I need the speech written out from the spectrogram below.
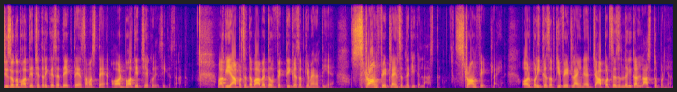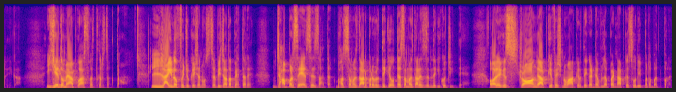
चीज़ों को बहुत ही अच्छे तरीके से देखते हैं, समझते हैं और बहुत ही अच्छी एक्यूरेसी के साथ। बाकी यहाँ पर से दबाव है तो व्यक्ति गजब के मेहनती है। स्ट्रांग फेट लाइन ज़िंदगी के लास्ट तक स्ट्रांग फेट लाइन और बड़ी गजब की फेट लाइन है, जहाँ पर से ज़िंदगी का लास्ट तो बढ़िया रहेगा। ये तो मैं आपको आश्वस्त कर सकता हूँ। लाइन ऑफ़ एजुकेशन उससे भी ज़्यादा बेहतर है, जहाँ पर से ऐसे जातक बहुत समझदार प्रवृत्ति के होते हैं, समझदार ज़िंदगी को जीते हैं। और एक स्ट्रांग आपके फिश्नु आकृति का डेवलपमेंट आपके सूर्य पर्वत पर।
